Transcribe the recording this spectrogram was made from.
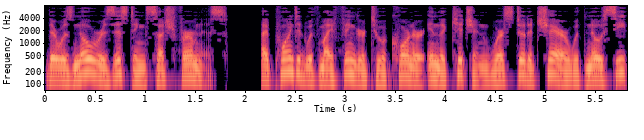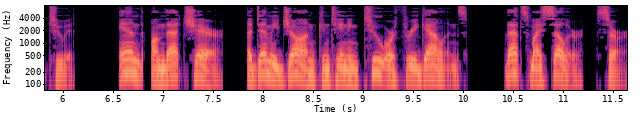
There was no resisting such firmness. I pointed with my finger to a corner in the kitchen where stood a chair with no seat to it. And, on that chair, a demijohn containing two or three gallons. That's my cellar, sir.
